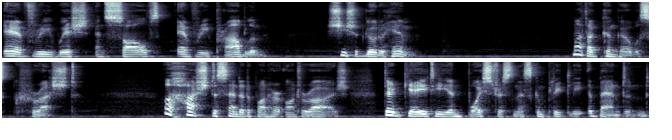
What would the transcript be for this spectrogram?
every wish and solves every problem. She should go to him. Mata Ganga was crushed. A hush descended upon her entourage, their gaiety and boisterousness completely abandoned.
